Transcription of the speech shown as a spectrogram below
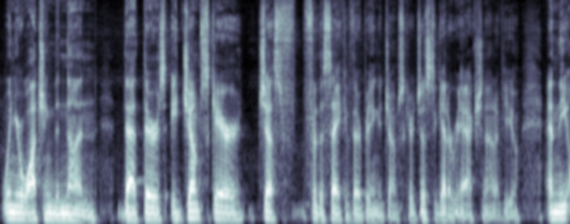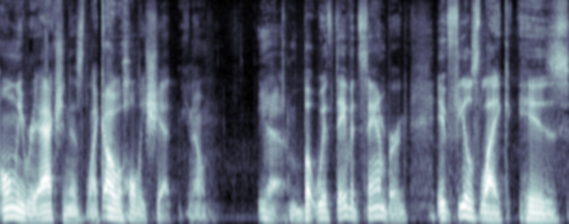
when you're watching The Nun that there's a jump scare just f- for the sake of there being a jump scare, just to get a reaction out of you, and the only reaction is like, "Oh, holy shit," you know. Yeah. But with David Sandberg, it feels like his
